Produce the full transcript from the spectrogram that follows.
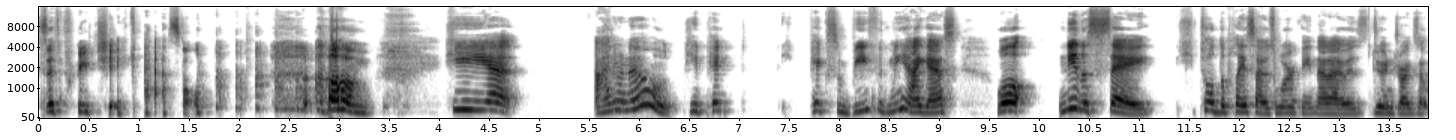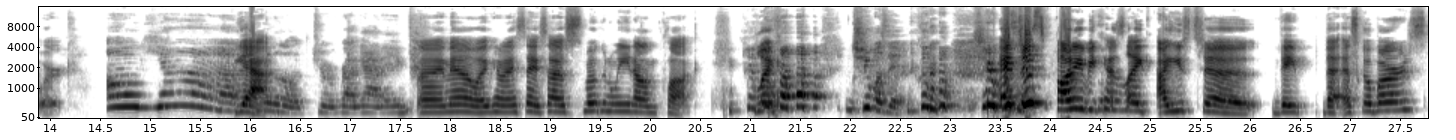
It's a pre Jake asshole. um, he, uh, I don't know. He picked he picked some beef with me, I guess. Well, needless to say, he told the place I was working that I was doing drugs at work. Oh yeah. Yeah. You little drug addict. I know. What can I say? So I was smoking weed on the clock. Like she wasn't. she it's wasn't. just funny because like I used to vape the Escobars,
